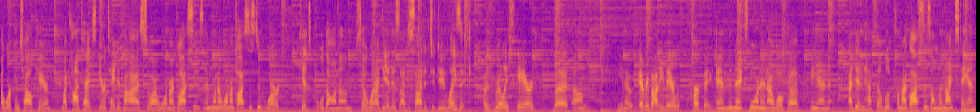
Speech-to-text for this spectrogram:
I work in childcare. My contacts irritated my eyes, so I wore my glasses. And when I wore my glasses to work, kids pulled on them. So what I did is I decided to do LASIK. I was really scared, but um, you know, everybody there was perfect. And the next morning I woke up and I didn't have to look for my glasses on the nightstand.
